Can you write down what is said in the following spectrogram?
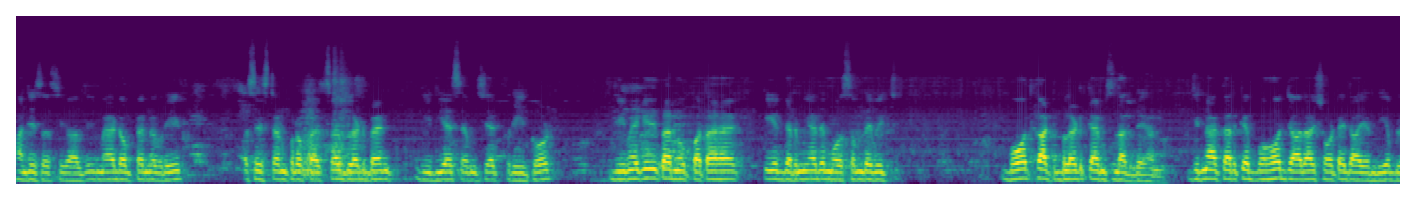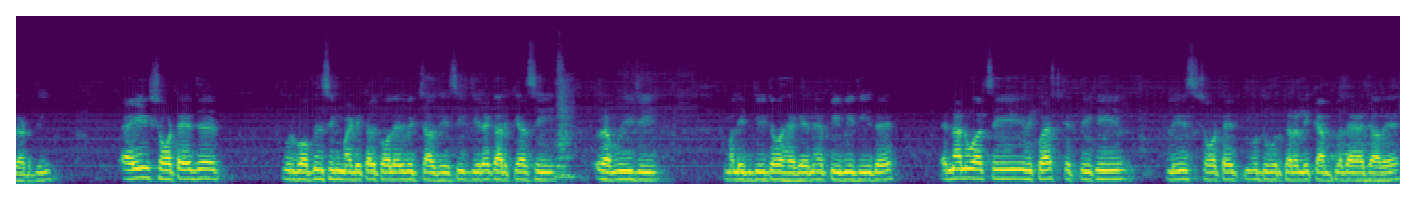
ਹਾਂਜੀ, ਸਤਿ ਸ਼੍ਰੀ ਅਕਾਲ ਜੀ। ਮੈਂ doctor Navreet assistant professor blood bank DDS MCH Faridkot. ਜਿਵੇਂ ਕਿ ਤੁਹਾਨੂੰ ਪਤਾ ਹੈ ਕਿ ਗਰਮੀਆਂ ਦੇ ਮੌਸਮ ਦੇ ਵਿੱਚ ਬਹੁਤ ਘੱਟ ਬਲੱਡ ਕੈਂਪਸ ਲੱਗਦੇ ਹਨ, ਜਿਨ੍ਹਾਂ ਕਰਕੇ ਬਹੁਤ ਜ਼ਿਆਦਾ ਸ਼ਾਰਟੇਜ ਆ ਜਾਂਦੀ ਹੈ ਬਲੱਡ ਦੀ। ਇਹੀ shortage Guru Gobind Singh medical college ਵਿੱਚ ਚੱਲਦੀ ਸੀ, ਜਿਹਦੇ ਕਰਕੇ ਅਸੀਂ ਰਵੀ ਜੀ, ਮਲਿਕ ਜੀ ਜੋ ਹੈਗੇ ਨੇ ਪੀਵੀ ਦੇ, ਇਹਨਾਂ ਨੂੰ ਅਸੀਂ ਰਿਕੁਐਸਟ ਕੀਤੀ ਕਿ ਪਲੀਜ਼ ਸ਼ਾਰਟੇਜ ਨੂੰ ਦੂਰ ਕਰਨ ਲਈ ਕੈਂਪ ਲਗਾਇਆ ਜਾਵੇ।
